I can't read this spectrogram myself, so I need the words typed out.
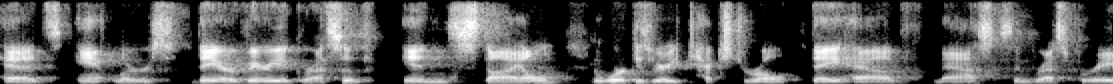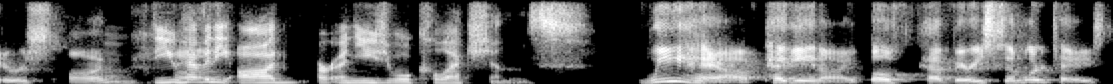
heads, antlers. They are very aggressive in style. The work is very textural. They have masks and respirators on. Do you have um, any odd or unusual collections? We have, Peggy and I both have very similar taste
